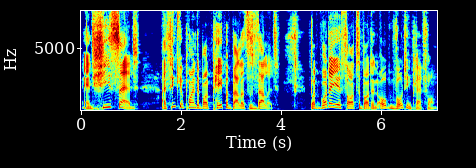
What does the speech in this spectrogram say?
And he said, I think your point about paper ballots is valid. But what are your thoughts about an open voting platform?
